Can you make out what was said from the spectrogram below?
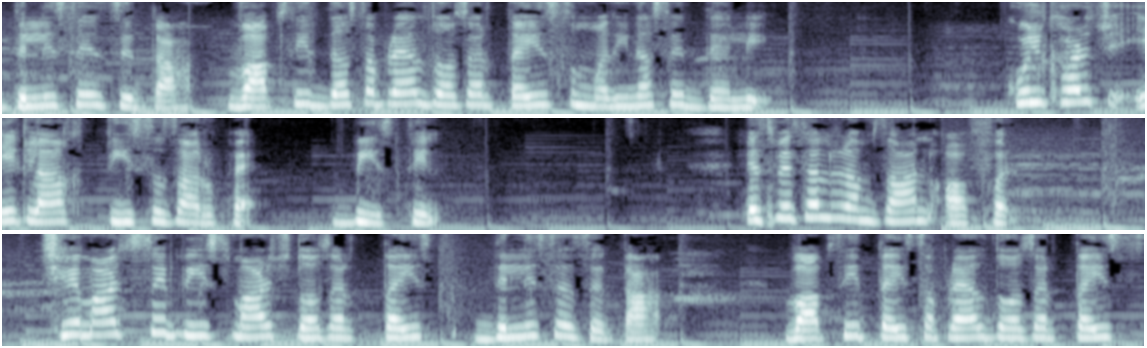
दिल्ली से जिद्दा। वापसी 10 अप्रैल 2023 मदीना से दिल्ली। कुल खर्च एक लाख तीस हज़ार रूपए, बीस दिन। स्पेशल रमज़ान ऑफ़र। 6 मार्च से 20 मार्च 2023 दिल्ली से जिद्दा। वापसी 23 अप्रैल 2023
